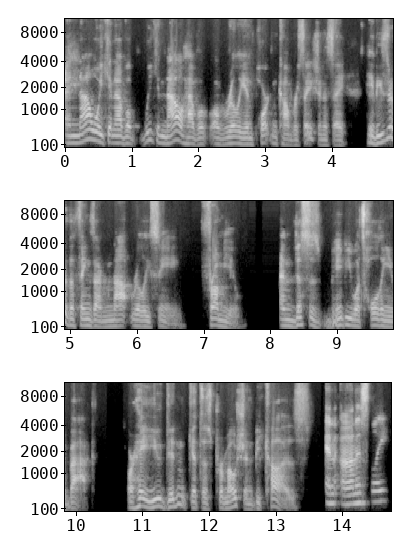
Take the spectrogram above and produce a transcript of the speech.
And now we can have a, we can now have a, a really important conversation to say, hey, these are the things I'm not really seeing from you. And this is maybe what's holding you back. Or, hey, you didn't get this promotion because. And honestly,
